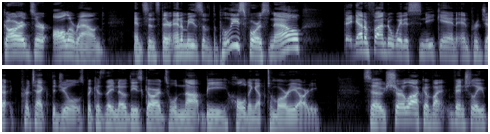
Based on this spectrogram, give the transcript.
Guards are all around, and since they're enemies of the police force now, they got to find a way to sneak in and project, protect the jewels because they know these guards will not be holding up to Moriarty. So Sherlock eventually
